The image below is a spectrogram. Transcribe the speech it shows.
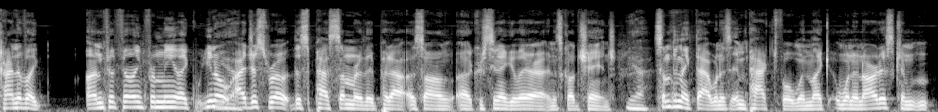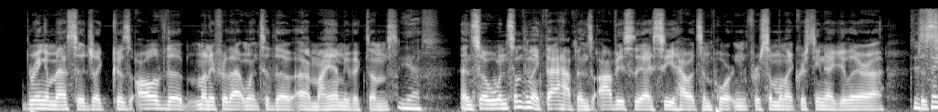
kind of like unfulfilling for me. Like you know, Yeah. I just wrote this past summer. They put out a song, uh, Christina Aguilera, and it's called Change. Yeah. something like that. When it's impactful, when like when an artist can bring a message, like because all of the money for that went to the uh, Miami victims. yes. And so when something like that happens, obviously I see how it's important for someone like Christina Aguilera To to, sing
